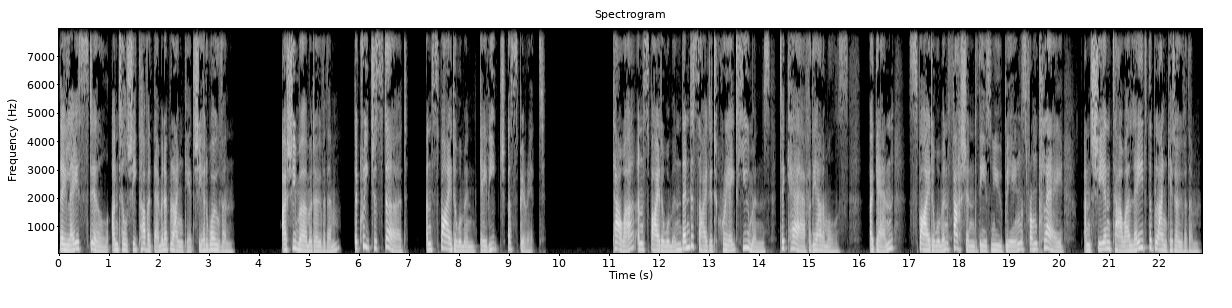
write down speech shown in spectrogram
They lay still until she covered them in a blanket she had woven. As she murmured over them, the creatures stirred, and Spider-Woman gave each a spirit. Tawa and Spider-Woman then decided to create humans to care for the animals. Again, Spider-Woman fashioned these new beings from clay, and she and Tawa laid the blanket over them.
